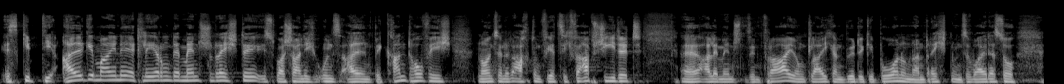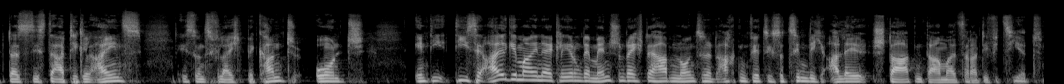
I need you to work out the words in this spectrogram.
Es gibt die allgemeine Erklärung der Menschenrechte, ist wahrscheinlich uns allen bekannt, hoffe ich, 1948 verabschiedet. Äh, alle Menschen sind frei und gleich an Würde geboren und an Rechten und so weiter. So, das ist der Artikel 1, ist uns vielleicht bekannt. Und in die, diese allgemeine Erklärung der Menschenrechte haben 1948 so ziemlich alle Staaten damals ratifiziert.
